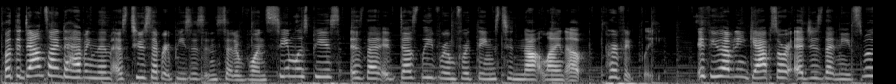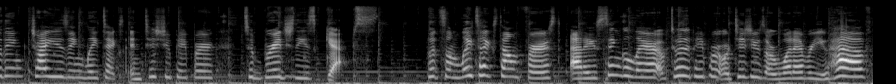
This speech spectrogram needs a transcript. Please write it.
but the downside to having them as two separate pieces instead of one seamless piece is that it does leave room for things to not line up perfectly. If you have any gaps or edges that need smoothing, try using latex and tissue paper to bridge these gaps. Put some latex down first, add a single layer of toilet paper or tissues or whatever you have,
